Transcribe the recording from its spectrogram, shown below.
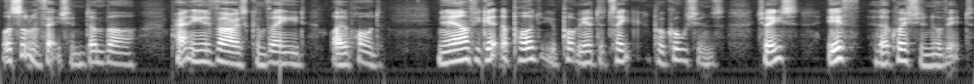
What sort of infection? Dunbar. Apparently a virus conveyed by the pod. Now, if you get the pod, you probably have to take precautions. Chase, if, no question of it,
